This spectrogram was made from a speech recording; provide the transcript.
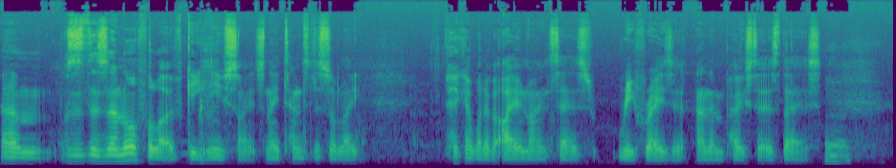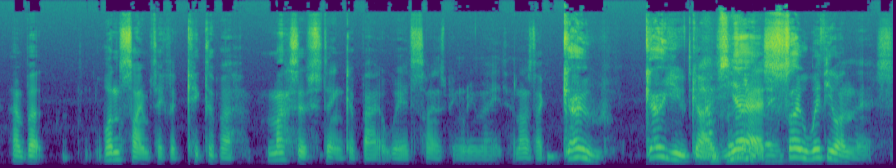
because there's an awful lot of geek news sites, and they tend to just sort of like pick up whatever IO9 says, rephrase it, and then post it as theirs. Mm. Um, but one site in particular kicked up a massive stink about Weird Science being remade, and I was like, "Go, go, you guys! Yeah, so with you on this."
